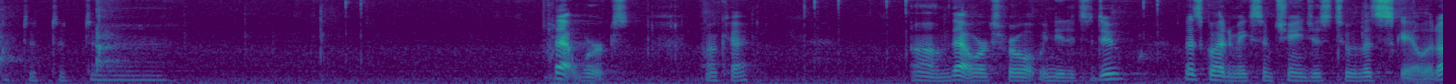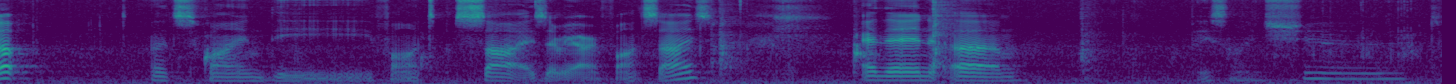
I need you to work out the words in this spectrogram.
Da, da, da. That works. Okay. Um, that works for what we needed to do. Let's go ahead and make some changes to it. Let's scale it up. Let's find the font size. There we are, font size. And then um, baseline shift.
